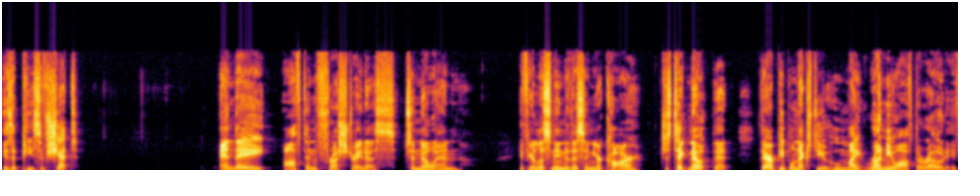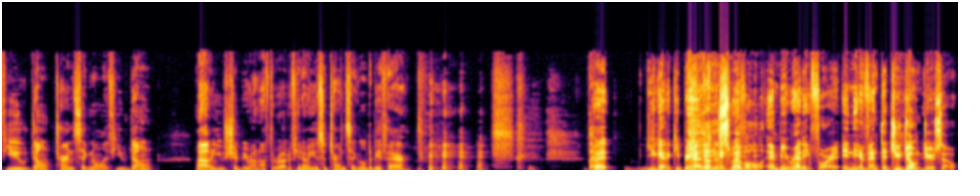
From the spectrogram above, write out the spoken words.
is a piece of shit. And they often frustrate us to no end. If you're listening to this in your car, just take note that there are people next to you who might run you off the road if you don't turn signal, if you don't well, you should be run off the road if you don't use a turn signal, to be fair. But you got to keep your head on the swivel and be ready for it in the event that you don't do so.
